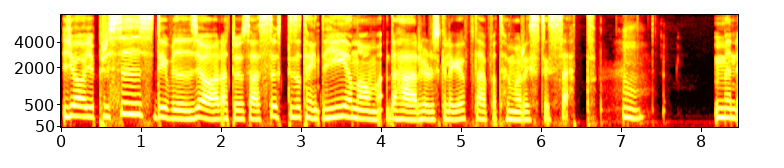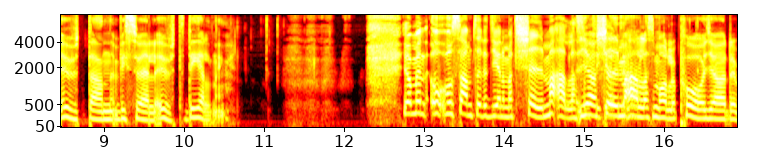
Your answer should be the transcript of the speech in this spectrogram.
gör ju precis det vi gör. Att du så här suttit och tänkt igenom det här, hur du ska lägga upp det här på ett humoristiskt sätt. Mm. Men utan visuell utdelning. Ja, men, och, och samtidigt genom att shamea alla som det är- alla som håller på och gör det,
